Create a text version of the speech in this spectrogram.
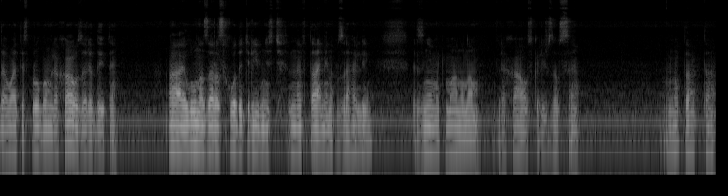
Давайте спробуємо ляхау зарядити. А, і Луна зараз ходить рівність не в таймінг взагалі. Знімуть ману нам ляхау, скоріш за все. Ну так, так.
